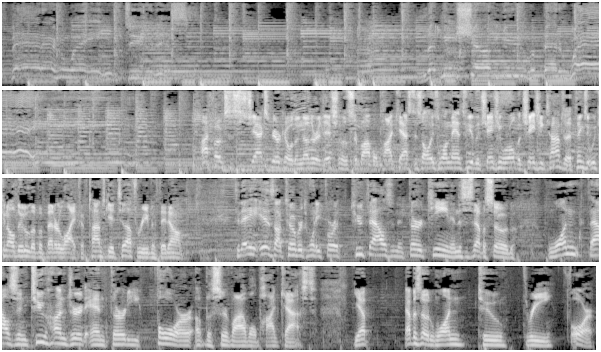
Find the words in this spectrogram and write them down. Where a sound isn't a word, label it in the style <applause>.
a better way to do this. Let me show you a better way. Hi, folks. This is Jack Spirko with another edition of the Survival Podcast. As always, one man's view of the changing world, the changing times, and the things that we can all do to live a better life if times get tough or even if they don't. Today is October 24th, 2013, and this is episode 1234 of the Survival Podcast. Yep, episode one, two, three, four.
